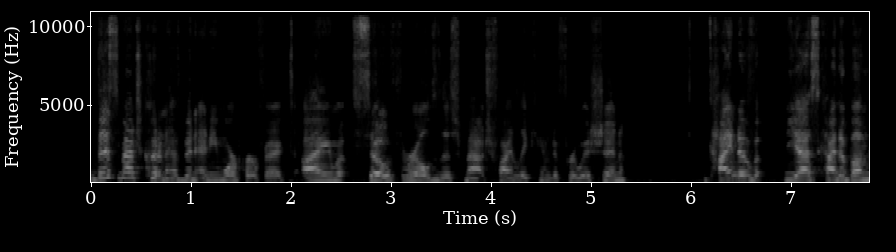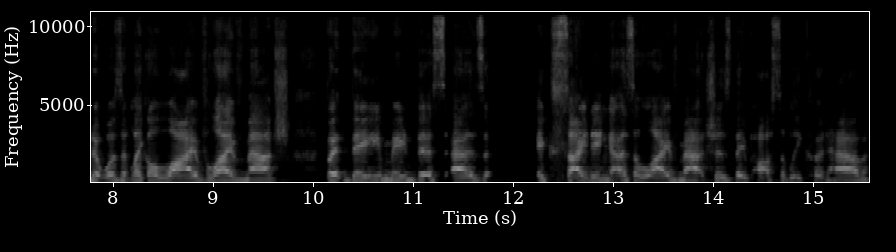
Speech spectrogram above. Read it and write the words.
this match couldn't have been any more perfect. I'm so thrilled this match finally came to fruition kind of yes kind of bummed it wasn't like a live live match but they made this as exciting as a live match as they possibly could have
